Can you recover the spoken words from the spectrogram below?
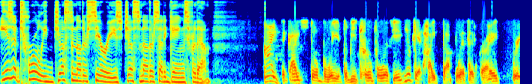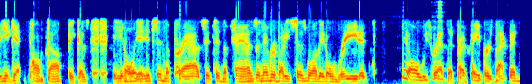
is it truly just another series, just another set of games for them? I think I still believe, to be truthful with you, you get hyped up with it, right? Where you get pumped up because, you know, it's in the press, it's in the fans, and everybody says, well, they don't read it we always read the papers back then.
